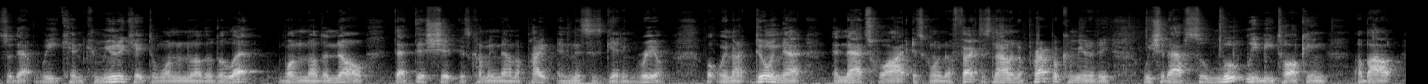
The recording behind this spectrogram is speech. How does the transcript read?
so that we can communicate to one another to let one another know that this shit is coming down the pipe and this is getting real. But we're not doing that, and that's why it's going to affect us. Now, in the prepper community, we should absolutely be talking about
